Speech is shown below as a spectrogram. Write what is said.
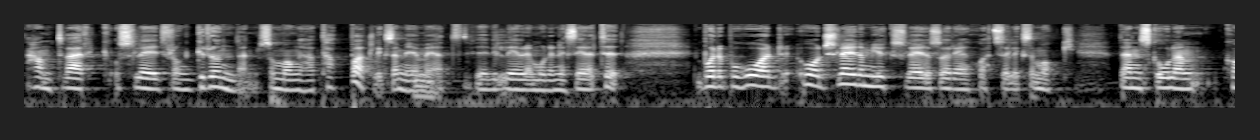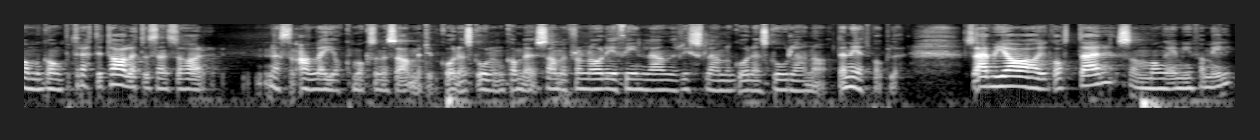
hantverk och slöjd från grunden som många har tappat liksom i och med att vi lever i en moderniserad tid. Både på hård, hårdslöjd och mjukslöjd och så ren skötsel liksom och den skolan kom igång på 30-talet och sen så har nästan alla i Jokkmokk som är samer typ går den skolan. kommer samer från Norge, Finland, Ryssland och går den skolan och den är jättepopulär. Så även jag har ju gått där, som många i min familj.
